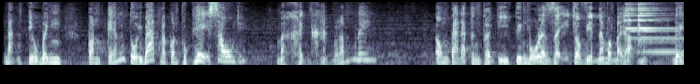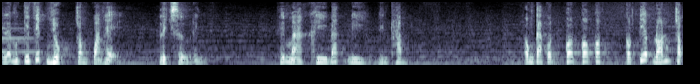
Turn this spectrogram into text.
Đặng Tiểu Bình còn kém tuổi bác và còn thuộc thế hệ sau chứ. Mà khệnh khạng lắm đấy. Ông ta đã từng thời kỳ tuyên bố là dạy cho Việt Nam một bài học mà, để lại một cái vết nhục trong quan hệ lịch sử đấy. Thế mà khi bác đi đến thăm, ông ta có có có có có tiếp đón trọng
